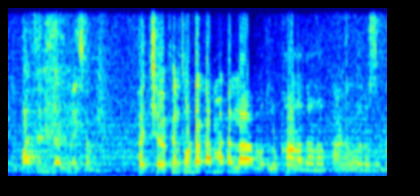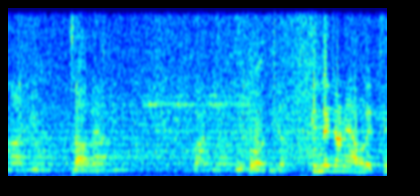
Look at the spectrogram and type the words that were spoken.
तो पाँच चली जाए मैं सब ਅੱਛਾ ਫਿਰ ਤੁਹਾਡਾ ਕੰਮ ਇਕੱਲਾ ਮਤਲਬ ਖਾਣਾ ਦਾਣਾ खाना ਕਰੋ बना दियो बना चावल दिया। बना दिए खा दिया दूध ਵਧੀਆ ਕਿੰਨੇ ਜਾਣੇ ਆ ਹੁਣ ਇੱਥੇ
